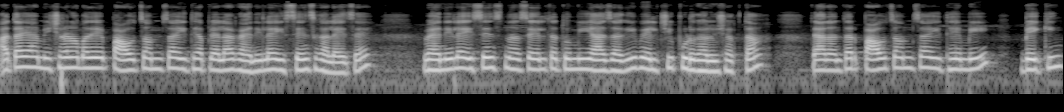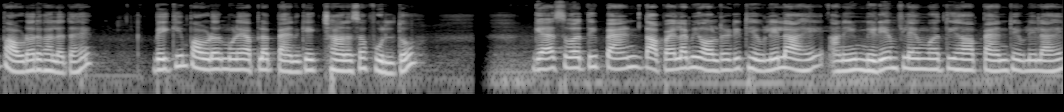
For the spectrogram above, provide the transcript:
आता या मिश्रणामध्ये पाव चमचा इथे आपल्याला व्हॅनिला इसेन्स घालायचं आहे व्हॅनिला इसेन्स नसेल तर तुम्ही या जागी वेलची पूड घालू शकता. त्यानंतर पाव चमचा इथे मी बेकिंग पावडर घालत आहे. बेकिंग पावडरमुळे आपला पॅनकेक छान असा फुलतो. गॅसवरती पॅन तापायला मी ऑलरेडी ठेवलेला आहे आणि मीडियम फ्लेमवरती हा पॅन ठेवलेला आहे.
